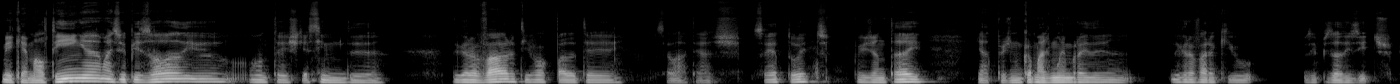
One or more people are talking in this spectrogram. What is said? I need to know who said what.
Speaker 1: Como é que é, maltinha? Mais um episódio. Ontem esqueci-me de, de gravar, estive ocupado até, sei lá, até às 7, 8. Depois jantei. Já, depois nunca mais me lembrei de, de gravar aqui o- os episódios.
